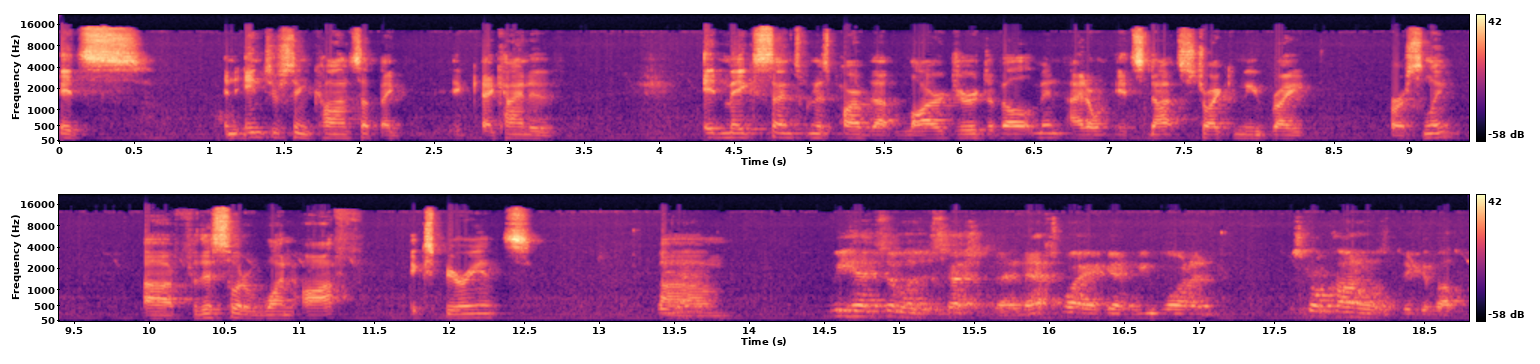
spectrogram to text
It's an interesting concept. I, I kind of, it makes sense when it's part of that larger development. I don't, it's not striking me right personally, uh, for this sort of one-off experience. Um, We had similar discussions, and that's why, again, we wanted, Mr. O'Connell was big about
